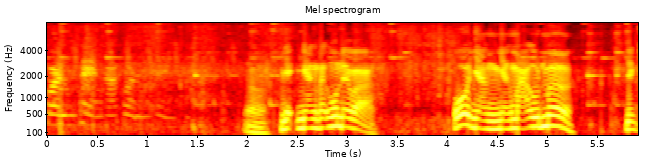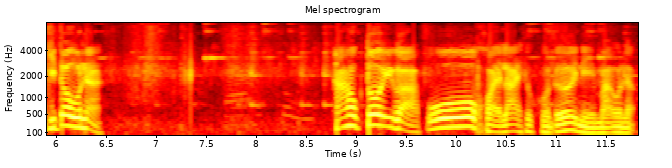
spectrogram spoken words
คอยลุงแทงค่ะคอยลุงแทงเออยังยังทางอุ่นได้ป่ะโอ้ยังยังมาอุ่นเมื่อยังกี่โตอุ่นน่ะห้าหกโตอีกว่าโอ้ข่อยไล่ทุกคนเอ้ยนี่มาอุ่นแล้ว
